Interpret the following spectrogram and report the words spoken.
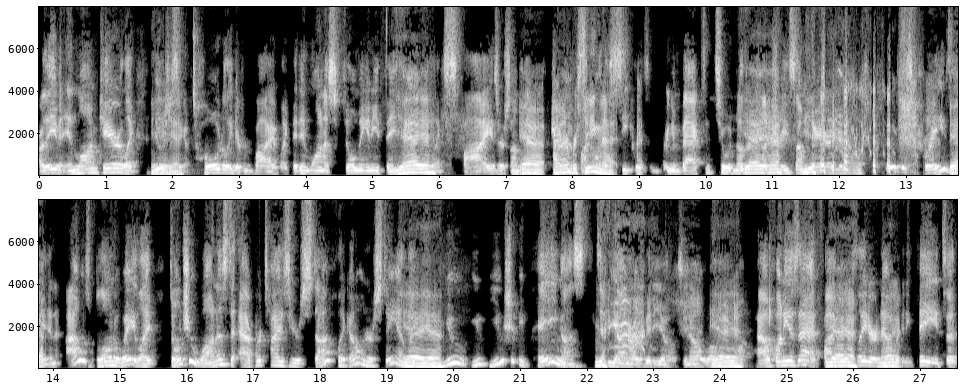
are they even in lawn care like it yeah, was just yeah. like a totally different vibe like they didn't want us filming anything yeah, yeah. like spies or something yeah i remember seeing that secrets and bring them back to, to another country somewhere you know it was just crazy and i was blown away like don't you want us to advertise your stuff? Like, I don't understand. Yeah, like, yeah. You, you, you should be paying us to be on our videos. You know, well, yeah, yeah. how funny is that? Five yeah, years later, now right. we're getting paid to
